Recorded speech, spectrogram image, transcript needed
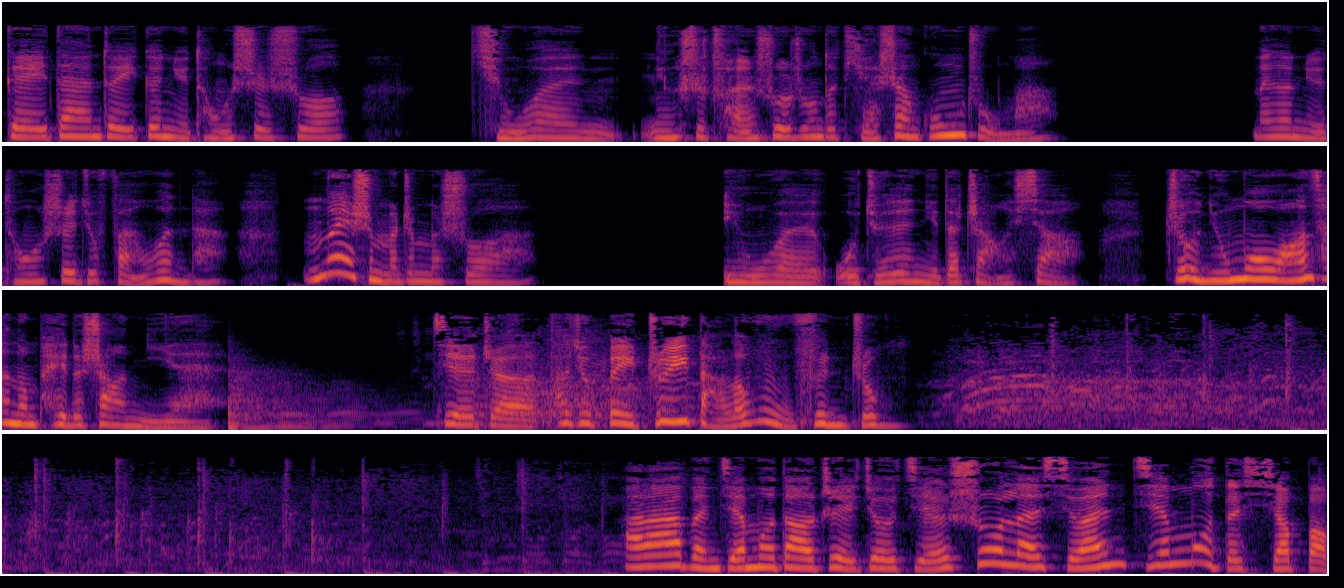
给丹对一个女同事说：“请问您是传说中的铁扇公主吗？”那个女同事就反问他：“为什么这么说啊？”“因为我觉得你的长相只有牛魔王才能配得上你。”哎，接着他就被追打了五分钟。好啦，本节目到这里就结束了。喜欢节目的小宝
